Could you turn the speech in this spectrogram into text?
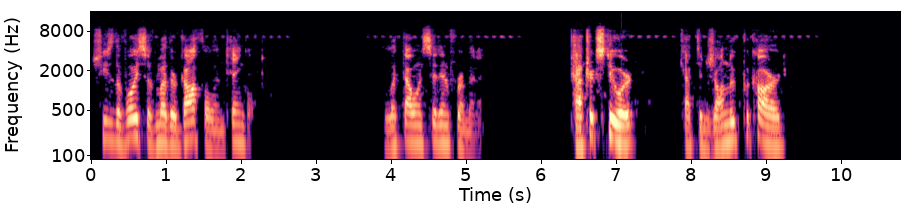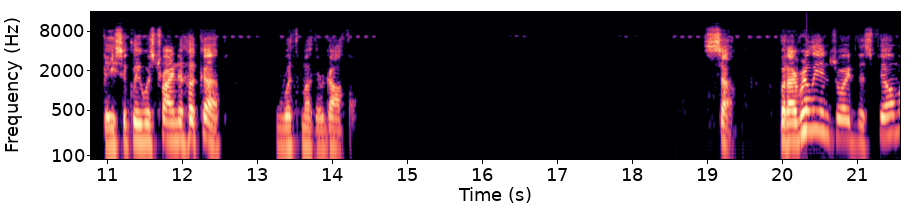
she's the voice of Mother Gothel in Tangled. Let that one sit in for a minute. Patrick Stewart, Captain Jean Luc Picard, basically was trying to hook up with Mother Gothel. So, but I really enjoyed this film.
